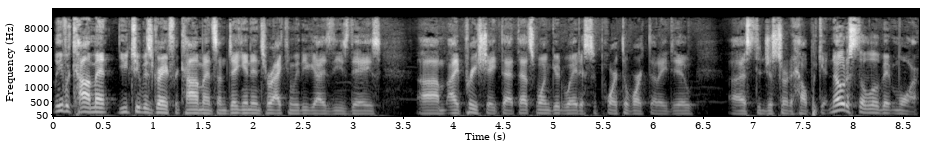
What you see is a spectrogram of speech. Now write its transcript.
leave a comment. YouTube is great for comments. I'm digging interacting with you guys these days. Um, I appreciate that. That's one good way to support the work that I do, uh, is to just sort of help it get noticed a little bit more.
